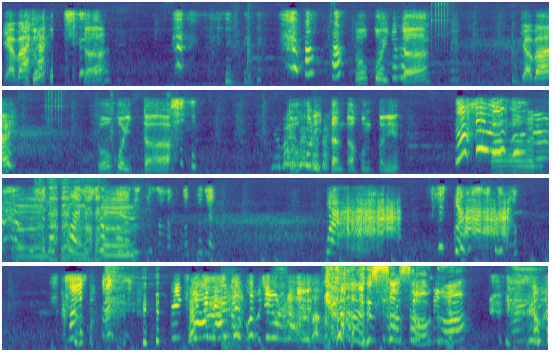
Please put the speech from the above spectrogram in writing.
やばい。どこ行った？どこ行った？やばい。どこ行った？どこに行ったんだ？本当に。嘘そこそこ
